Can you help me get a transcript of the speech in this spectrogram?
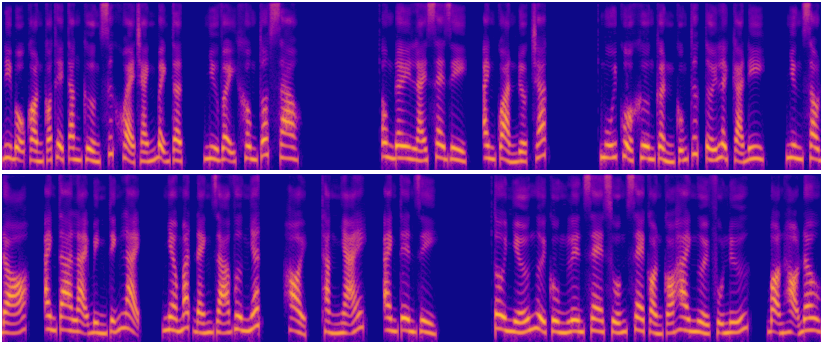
đi bộ còn có thể tăng cường sức khỏe tránh bệnh tật, như vậy không tốt sao? Ông đây lái xe gì, anh quản được chắc. Mũi của Khương Cẩn cũng tức tới lệch cả đi, nhưng sau đó, anh ta lại bình tĩnh lại, nheo mắt đánh giá Vương Nhất, hỏi, thằng nhãi, anh tên gì? Tôi nhớ người cùng lên xe xuống xe còn có hai người phụ nữ, bọn họ đâu?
